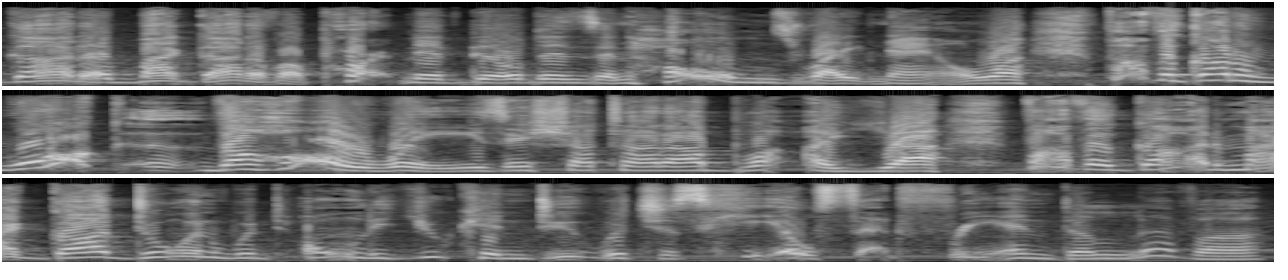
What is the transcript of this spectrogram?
God, of my God, of apartment buildings and homes right now. Father God, walk uh, the hallways, Father God, my God, doing what only you can do, which is heal, set free, and deliver.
